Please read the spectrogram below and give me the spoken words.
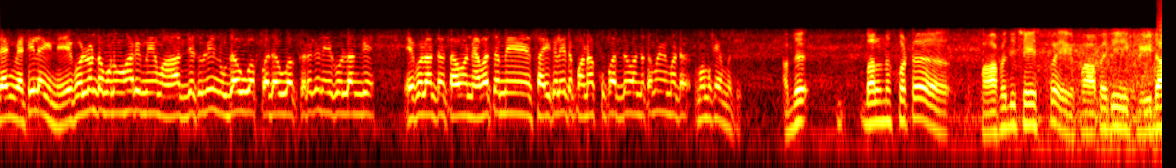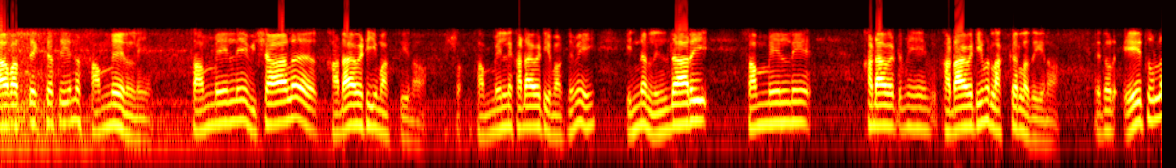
දැන් වැටිලා ඉන්නේ. ඒගොල්ලන්ට මොනවා හරි මේ මාධ්‍ය තුලින් උදව්වක් පදව්වක් කරගෙන ඒගොල්ලන්ගේ ඒගොල්ලන්ට තව නැවත මේ සයිකලයට පණක් උපද්දවන්න තමයි මට මම කැමති. අද බලනකොට පාපදි ශේෂ්ත්‍රයේ පාපදි ක්‍රීඩාවත් එක්ක තියෙන සම්මේලනය සම්මේලනයේ විශාල කඩාවැටීමක් තියෙනවා. සම්මේලනේ කඩාවැටීමක් නෙමෙයි ඉන්න නිලධාරී සම්මේලනේ කඩාවැට මේ කඩාවැටීම ලක් කරලා තියෙනවා. ඒතකොට ඒ තුල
